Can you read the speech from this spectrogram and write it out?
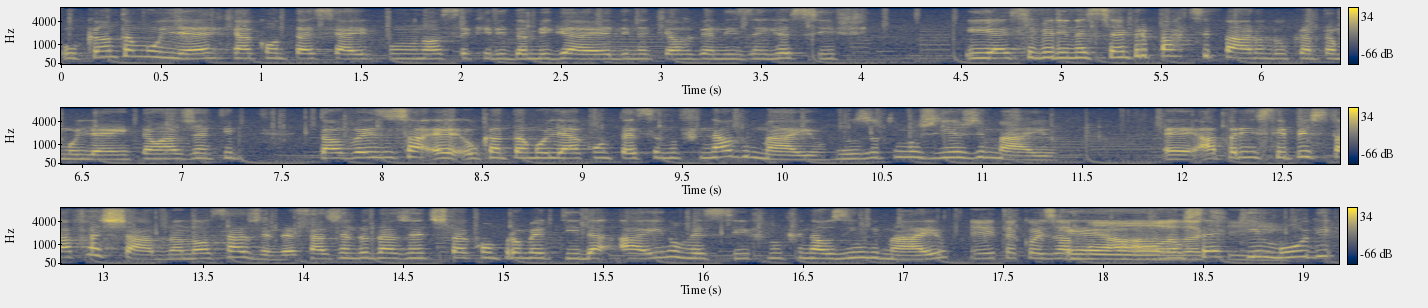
o Canta Mulher, que acontece aí com nossa querida amiga Edna, que organiza em Recife. E as Severinas sempre participaram do Canta Mulher, então a gente, talvez isso, é, o Canta Mulher aconteça no final de maio, nos últimos dias de maio. É, a princípio está fechado na nossa agenda. Essa agenda da gente está comprometida aí no Recife, no finalzinho de maio. Eita, coisa é, boa. A não ser que mude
